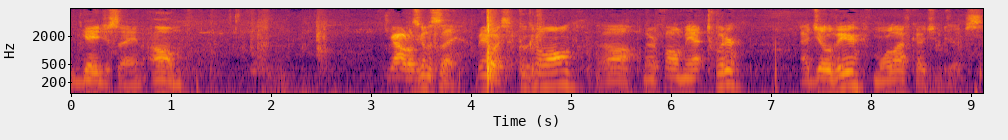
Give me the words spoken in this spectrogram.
the gauge is saying. Um, forgot what I was gonna say. But anyways, cooking along. Uh, remember follow me at Twitter at Joe Lovier for more life coaching tips.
